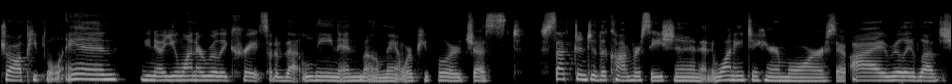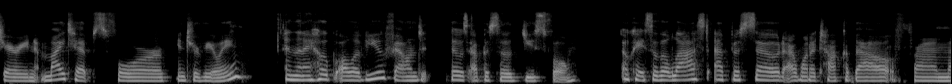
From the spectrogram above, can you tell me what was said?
draw people in. You know you want to really create sort of that lean in moment where people are just sucked into the conversation and wanting to hear more. So i really loved sharing my tips for interviewing. And then i hope all of you found those episodes useful Okay, so the last episode I want to talk about from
